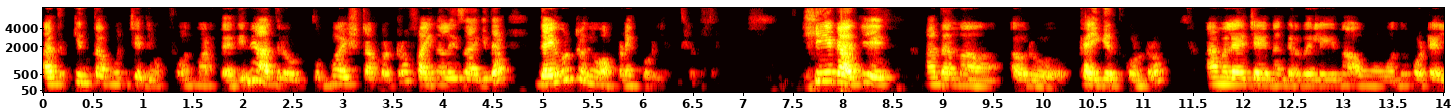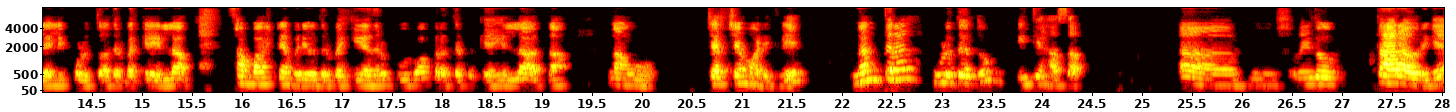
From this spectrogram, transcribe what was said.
ಅದಕ್ಕಿಂತ ಮುಂಚೆ ನೀವು ಫೋನ್ ಮಾಡ್ತಾ ಇದ್ದೀನಿ. ಆದ್ರೆ ತುಂಬಾ ಇಷ್ಟಪಟ್ರು ಫೈನಲೈಸ್ ಆಗಿದೆ. ದಯವಿಟ್ಟು ನೀವು ಅಪ್ಪಣೆ ಕೊಡಿ ಅಂತ ಹೇಳಿದ್ರು ಹೀಗಾಗಿ ಅದನ್ನ ಅವರು ಕೈಗೆತ್ಕೊಂಡ್ರು. ಆಮೇಲೆ ಜಯನಗರದಲ್ಲಿ ನಾವು ಒಂದು ಹೋಟೆಲ್ ಅಲ್ಲಿ ಕುಳಿತು ಅದ್ರ ಬಗ್ಗೆ ಎಲ್ಲ ಸಂಭಾಷಣೆ ಬರೆಯೋದ್ರ ಬಗ್ಗೆ ಅದರ ಪೂರ್ವಾಪರದ ಬಗ್ಗೆ ಎಲ್ಲ ಅದನ್ನ ನಾವು ಚರ್ಚೆ ಮಾಡಿದ್ವಿ. ನಂತರ ಉಳಿದದ್ದು ಇತಿಹಾಸ. ಆ ಇದು ತಾರಾ ಅವರಿಗೆ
